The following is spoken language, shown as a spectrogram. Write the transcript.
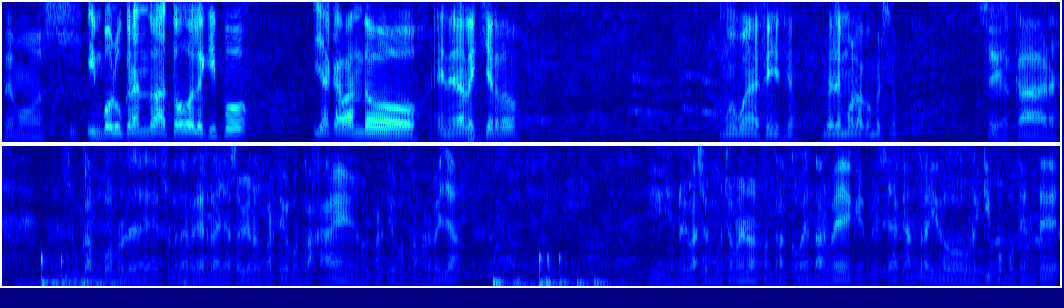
Vemos involucrando a todo el equipo y acabando en el ala izquierdo. Muy buena definición. Veremos la conversión. Sí, el CAR en su campo suele, suele dar guerra, ya se vio en el partido contra Jaén o el partido contra Marbella. Y no iba a ser mucho menos contra el Covendas B, que pese a que han traído un equipo potente,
